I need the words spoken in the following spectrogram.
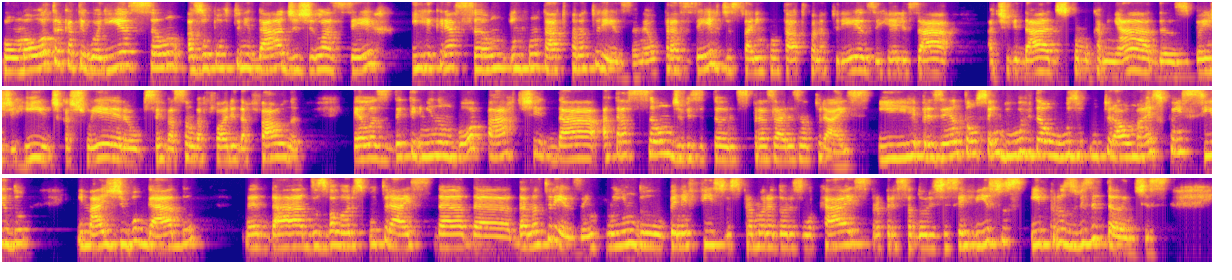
Bom, uma outra categoria são as oportunidades de lazer e recreação em contato com a natureza, né? O prazer de estar em contato com a natureza e realizar atividades como caminhadas, banhos de rio, de cachoeira, observação da flora e da fauna, elas determinam boa parte da atração de visitantes para as áreas naturais e representam, sem dúvida, o uso cultural mais conhecido e mais divulgado né, da, dos valores culturais da, da, da natureza, incluindo benefícios para moradores locais, para prestadores de serviços e para os visitantes.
